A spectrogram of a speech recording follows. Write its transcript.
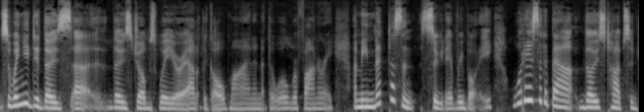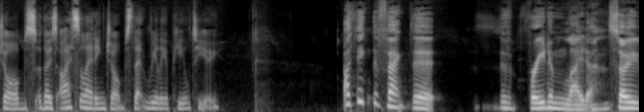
So when you did those uh, those jobs where you're out at the gold mine and at the oil refinery, I mean that doesn't suit everybody. What is it about those types of jobs, those isolating jobs, that really appeal to you? I think the fact that the freedom later. So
